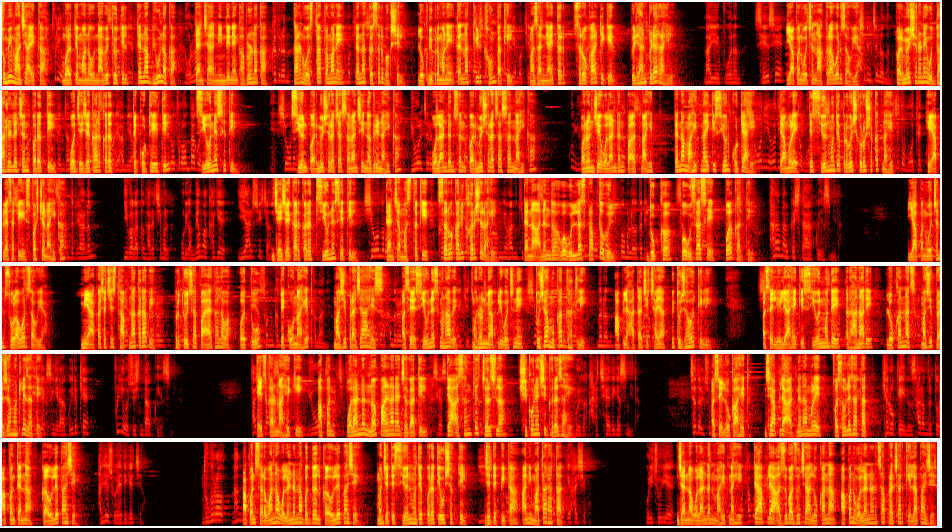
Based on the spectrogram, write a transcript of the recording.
तुम्ही माझे ऐका. मरते मानव नावे ठेवतील त्यांना भिवू नका. त्यांच्या निंदेने घाबरू नका. कारण वस्ताप्रमाणे त्यांना कसर भक्षील लोकरीप्रमाणे त्यांना कीड खाऊन टाकेल. माझा न्याय तर सर्व काळ टिकेल. पिढ्यानपिढ्या राहील. या आपण वचन अकरावर जाऊया. परमेश्वराने उद्धारलेले जन परततील व जय जयकार करत ते कोठे येतील? सिओनेस येतील. सिओन परमेश्वराच्या सणांची नगरी नाही का? वलांडन सण परमेश्वराचा सण नाही का? म्हणून जे वलांडन पाळत नाहीत त्यांना माहीत नाही की सिओन कोठे आहे. त्यामुळे ते सिओनमध्ये प्रवेश करू शकत नाहीत. हे आपल्यासाठी स्पष्ट नाही का? जय जयकार करत सिओनेस येतील त्यांच्या मस्तकी सर्वकालिक हर्ष राहील. त्यांना आनंद व उल्हास प्राप्त होईल. दुःख व उसासे पळ काढतील. या आपण वचन सोळावर जाऊया. मी आकाशाची स्थापना करावी. पृथ्वीचा पाया घालावा व तू ते कोण आहेत? माझी प्रजा आहेस असे शिवनेस म्हणावे. म्हणून मी आपली वचने तुझ्या मुखात घातली. आपल्या हाताची छाया मी तुझ्यावर केली. असे लिहिले आहे की सिओनमध्ये राहणारे लोकांनाच माझी प्रजा म्हटले जाते. हेच कारण आहे की आपण वलांडण न पाळणाऱ्या जगातील त्या असंख्य चर्चला शिकवण्याची गरज आहे. असे लोक आहेत जे आपल्या अज्ञानामुळे फसवले जातात. आपण त्यांना कळवले पाहिजे. आपण सर्वांना ओलंडनाबद्दल कळवले पाहिजे. म्हणजे ते सियोनमध्ये परत येऊ शकतील जेथे पिता आणि माता राहतात. ज्यांना ओलांडण माहीत नाही त्या आपल्या आजूबाजूच्या लोकांना आपण ओलांडणाचा प्रचार केला पाहिजे.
